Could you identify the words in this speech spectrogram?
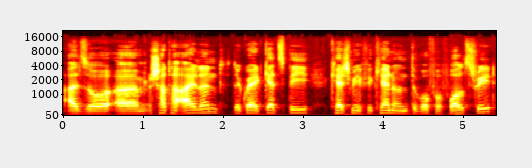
Also ähm, Shutter Island, The Great Gatsby, Catch Me If You Can und The Wolf of Wall Street.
